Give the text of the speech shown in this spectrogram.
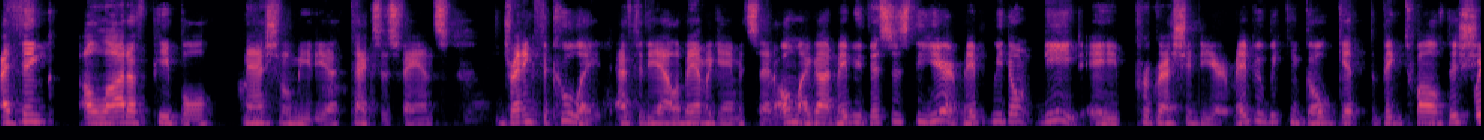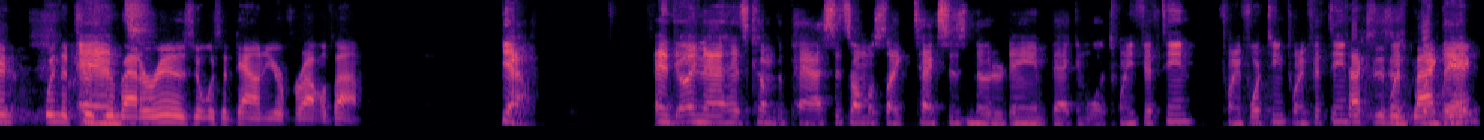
I think a lot of people, national media, Texas fans, drank the Kool Aid after the Alabama game and said, "Oh my God, maybe this is the year. Maybe we don't need a progression year. Maybe we can go get the Big Twelve this year." When, when the truth and, of the matter is, it was a down year for Alabama. Yeah, and and that has come to pass. It's almost like Texas Notre Dame back in what 2015, 2014, 2015. Texas when, is back game.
